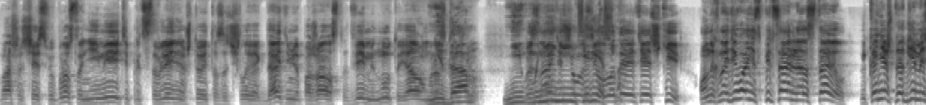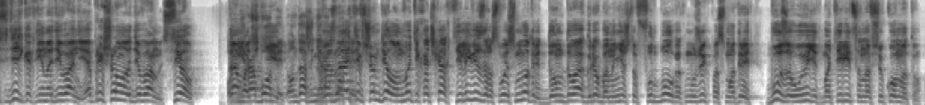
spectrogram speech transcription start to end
Ваша честь, вы просто не имеете представления, что это за человек. Дайте мне, пожалуйста, две минуты, я вам Не расскажу. дам. Не, Вы мне знаете, не что интересно. Вот эти очки. Он их на диване специально оставил. И, конечно, а где мне сидеть, как не на диване? Я пришел на диван, сел, Он там не очки. работает, он даже не Вы работает. знаете, в чем дело? Он в этих очках телевизор свой смотрит, Дом-2, гребаный, нет, чтобы футбол, как мужик посмотреть. Буза увидит, материться на всю комнату.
